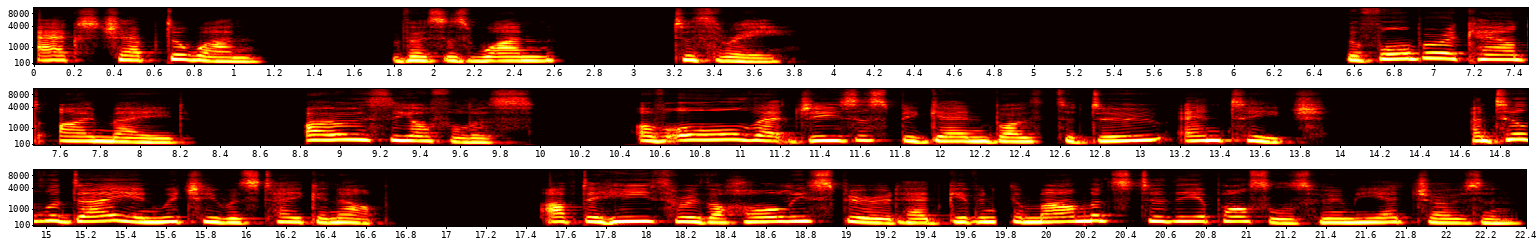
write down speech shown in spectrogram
Acts chapter 1, verses 1 to 3. The former account I made, O Theophilus, of all that Jesus began both to do and teach until the day in which he was taken up, after he, through the Holy Spirit, had given commandments to the apostles whom he had chosen,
